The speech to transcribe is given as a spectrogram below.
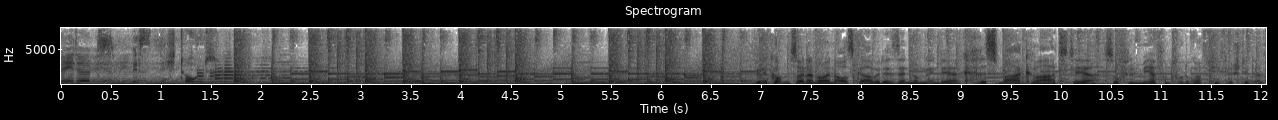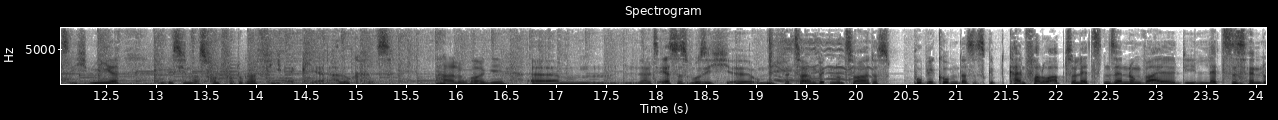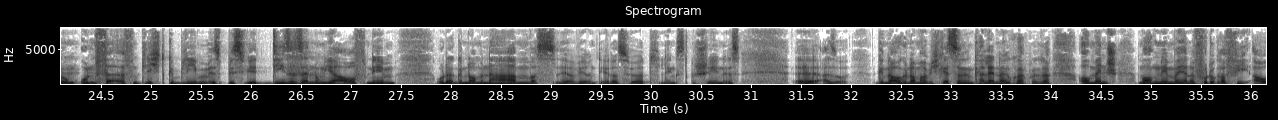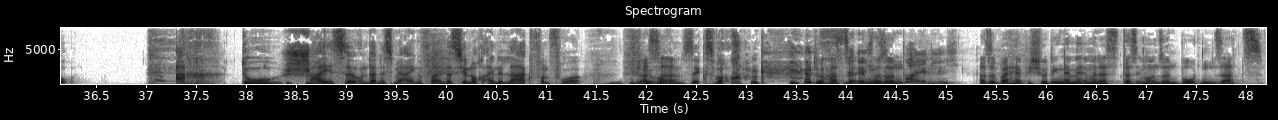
Wer redet, ist nicht tot. Willkommen zu einer neuen Ausgabe der Sendung, in der Chris Marquardt, der so viel mehr von Fotografie versteht als ich, mir ein bisschen was von Fotografie erklärt. Hallo Chris. Hallo Holgi. Ähm, als erstes muss ich äh, um Verzeihung bitten, und zwar das Publikum, dass es gibt kein Follow-up zur letzten Sendung, weil die letzte Sendung unveröffentlicht geblieben ist, bis wir diese Sendung hier aufnehmen oder genommen haben, was ja während ihr das hört längst geschehen ist. Äh, also genau genommen habe ich gestern den Kalender geguckt und gesagt, oh Mensch, morgen nehmen wir ja eine Fotografie. Au. Ach du Scheiße. Und dann ist mir eingefallen, dass hier noch eine lag von vor vier Wochen, da, sechs Wochen. Du, du hast da irgendwo so ein, peinlich. Also bei Happy Shooting nennen wir immer das, das immer unseren Bodensatz.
